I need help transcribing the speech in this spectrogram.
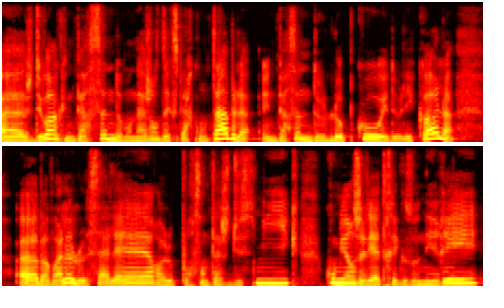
Euh, je dû voir avec une personne de mon agence d'experts comptables, une personne de l'OPCO et de l'école, bah voilà le salaire, le pourcentage du SMIC, combien j'allais être exonérée,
